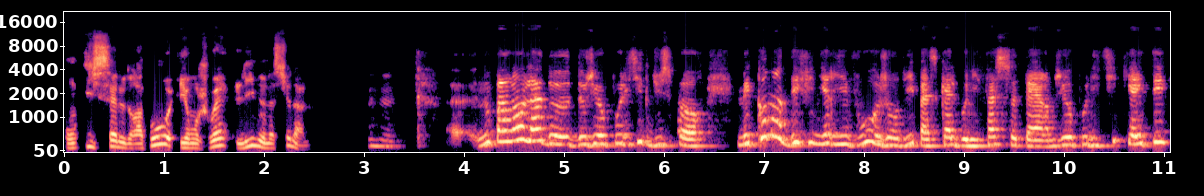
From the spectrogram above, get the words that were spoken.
on hissait le drapeau et on jouait l'hymne national. Mhm. Euh, nous parlons là de, géopolitique du sport, mais comment définiriez-vous aujourd'hui, Pascal Boniface, ce terme, géopolitique, qui a été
